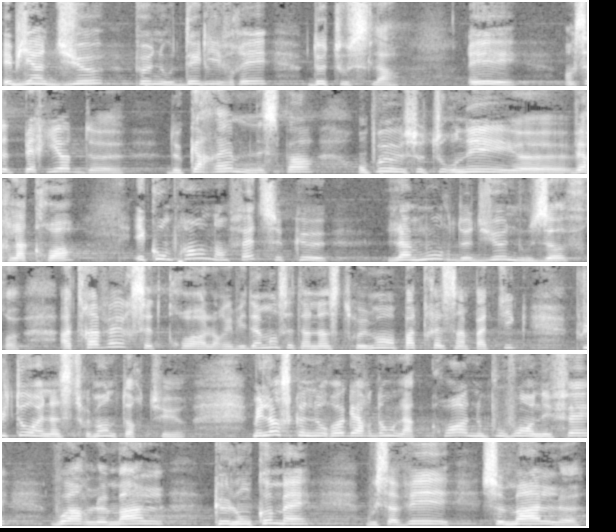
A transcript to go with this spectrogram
Eh bien, Dieu peut nous délivrer de tout cela. Et en cette période de, carême, n'est-ce pas, on peut se tourner euh, vers la croix et comprendre en fait ce que l'amour de Dieu nous offre à travers cette croix. Alors évidemment, c'est un instrument pas très sympathique, plutôt un instrument de torture. Mais lorsque nous regardons la croix, nous pouvons en effet voir le mal que l'on commet. Vous savez, ce mal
